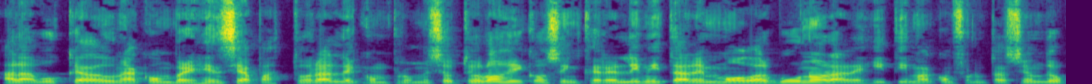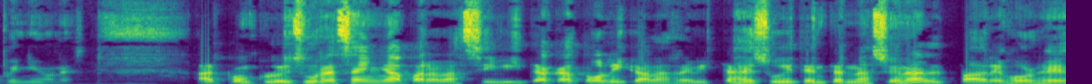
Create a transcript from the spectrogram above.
a la búsqueda de una convergencia pastoral de compromiso teológico sin querer limitar en modo alguno la legítima confrontación de opiniones. Al concluir su reseña para la Civita Católica, la revista Jesuita Internacional, el padre Jorge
